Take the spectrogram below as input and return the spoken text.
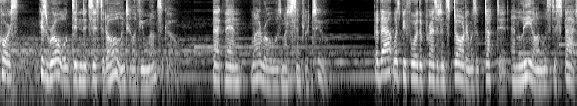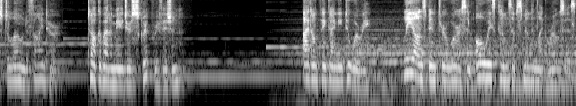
Course, his role didn't exist at all until a few months ago. Back then, my role was much simpler too. But that was before the President's daughter was abducted and Leon was dispatched alone to find her. Talk about a major script revision. I don't think I need to worry. Leon's been through worse and always comes up smelling like roses.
